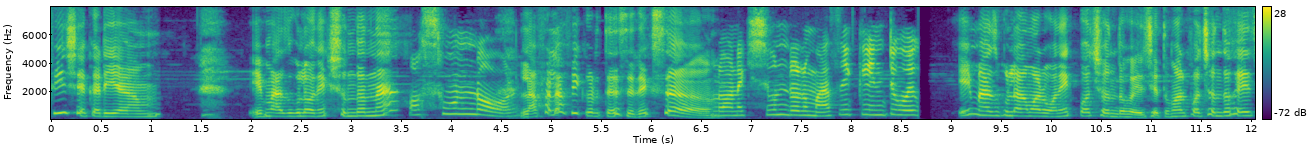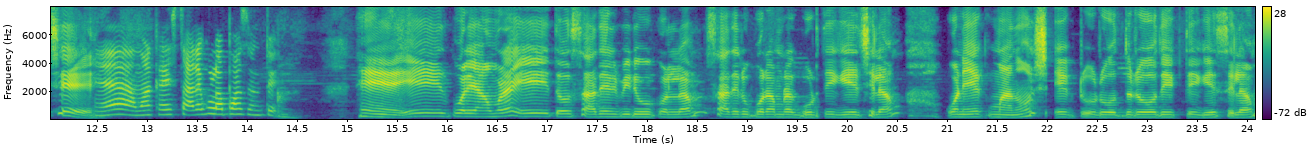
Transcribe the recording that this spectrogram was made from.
ফিশ অ্যাকারিয়াম এই মাছগুলো অনেক সুন্দর না? সুন্দর লাফালাফি করতেছে দেখছ? অনেক সুন্দর মাছ কিন্তু ওই এই মাছগুলো আমার অনেক পছন্দ হয়েছে। তোমার পছন্দ হয়েছে? হ্যাঁ আমার কাছে সারেগুলো পছন্দ। হ্যাঁ এরপরে আমরা এই তো ছাদের ভিডিও করলাম। ছাদের উপর আমরা ঘুরতে গিয়েছিলাম। অনেক মানুষ একটু রৌদ্র দেখতে গেছিলাম।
